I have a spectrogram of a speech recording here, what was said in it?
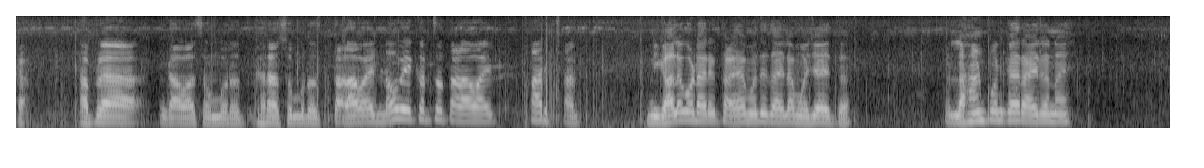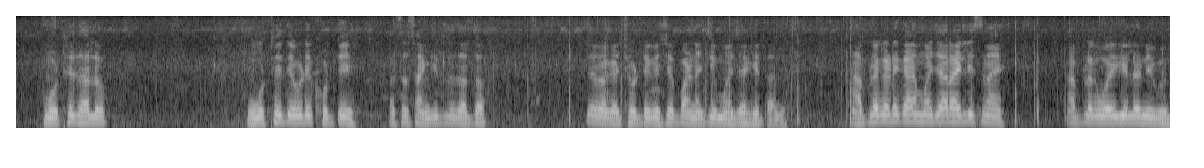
का आपल्या गावासमोरच घरासमोरच तळाव आहे. नऊ एकरचं तळाव आहे. फार छान. निघालं गो डायरेक्ट तळ्यामध्ये जायला मजा येतं. लहानपण काय राहिलं नाही. मोठे झालो. मोठे तेवढे खोटे असं सांगितलं जातं. ते बघा छोटे कसे पाण्याची मजा घेताना आपल्याकडे काय मजा राहिलीच नाही. आपलं वय गेलं निघून.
